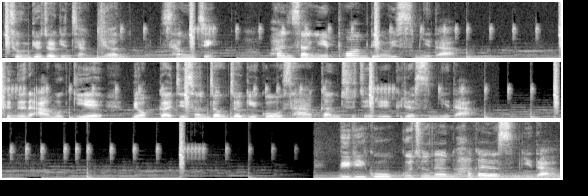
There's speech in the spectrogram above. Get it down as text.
종교적인 장면, 상징, 환상이 포함되어 있습니다. 그는 암흑기에 몇 가지 선정적이고 사악한 주제를 그렸습니다. 느리고 꾸준한 화가였습니다.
